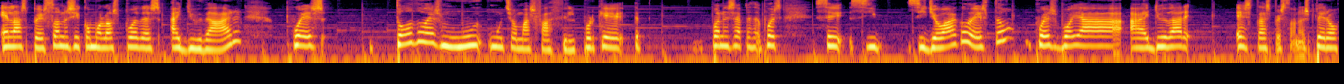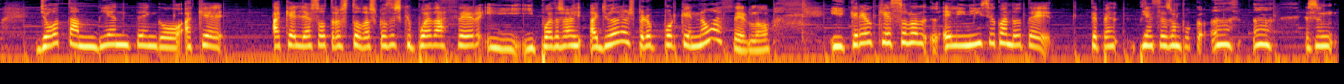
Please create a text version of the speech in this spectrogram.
en las personas y cómo las puedes ayudar, pues todo es mucho más fácil. Porque te pones a pensar, pues si, si, si yo hago esto, pues voy a, a ayudar a estas personas. Pero yo también tengo a que aquellas otras todas cosas que pueda hacer y, puedes ayudarles, pero ¿por qué no hacerlo? Y creo que solo el inicio cuando te, te piensas un poco, es un,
